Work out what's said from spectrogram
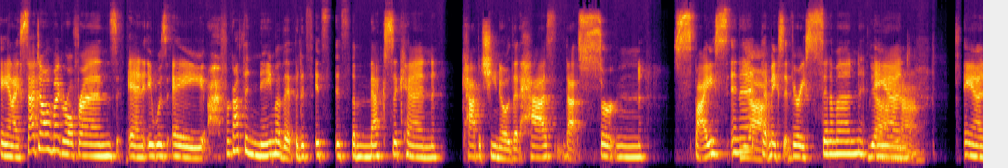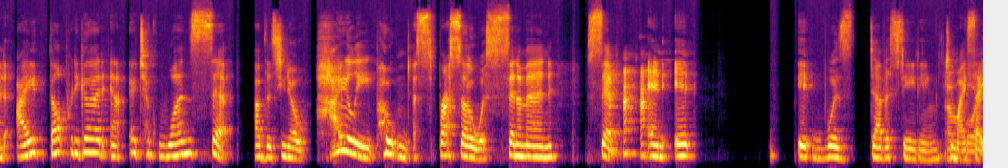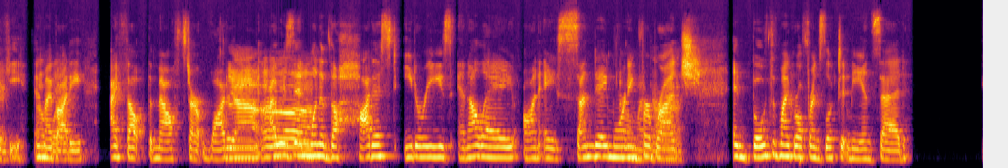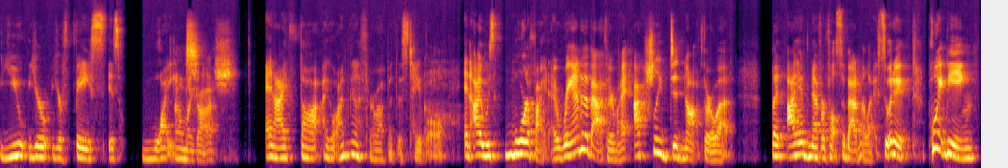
And I sat down with my girlfriends and it was a I forgot the name of it, but it's it's it's the Mexican cappuccino that has that certain spice in it Yeah. that makes it very cinnamon Yeah, and yeah. and I felt pretty good and I took one sip of this, you know, highly potent espresso with cinnamon sip and it it was devastating to Oh, my boy. psyche and Oh, my boy. body. I felt the mouth start watering. Yeah, I was in one of the hottest eateries in LA on a Sunday morning Oh for gosh. brunch and both of my girlfriends looked at me and said, "You your your face is white." Oh my gosh. And I thought, I go, I'm going to throw up at this table. And I was mortified. I ran to the bathroom. I actually did not throw up, but I have never felt so bad in my life. So, anyway, point being,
